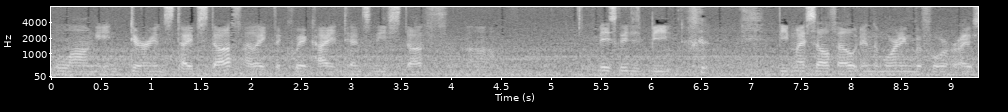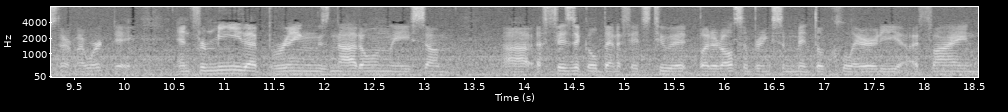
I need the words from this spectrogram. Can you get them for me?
long endurance type stuff. I like the quick, high intensity stuff. Um, basically, just beat beat myself out in the morning before I start my workday. And for me, that brings not only some uh, physical benefits to it, but it also brings some mental clarity. I find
